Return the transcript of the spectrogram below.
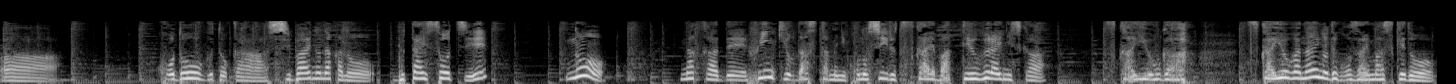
あ小道具とか芝居の中の舞台装置の中で雰囲気を出すためにこのシール使えばっていうぐらいにしか使いようが、使いようがないのでございますけど、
